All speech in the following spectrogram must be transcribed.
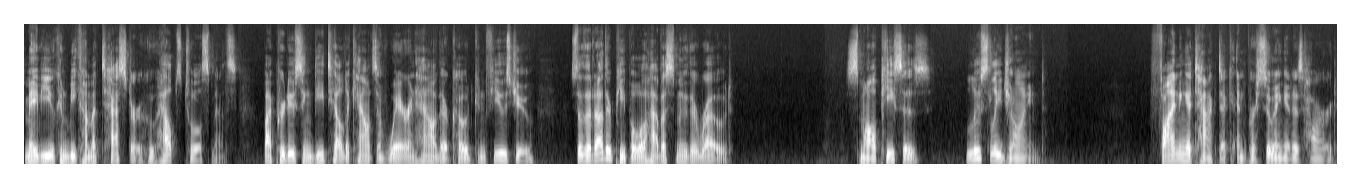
maybe you can become a tester who helps toolsmiths by producing detailed accounts of where and how their code confused you, so that other people will have a smoother road. Small pieces, loosely joined. Finding a tactic and pursuing it is hard,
